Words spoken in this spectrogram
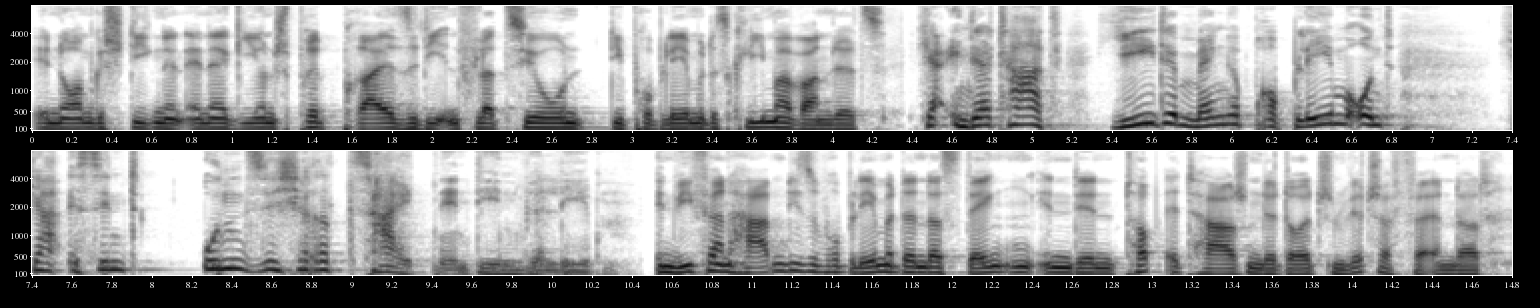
enorm gestiegenen Energie- und Spritpreise, die Inflation, die Probleme des Klimawandels. Ja, in der Tat, jede Menge Probleme und ja, es sind unsichere Zeiten, in denen wir leben. Inwiefern haben diese Probleme denn das Denken in den Top-Etagen der deutschen Wirtschaft verändert?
